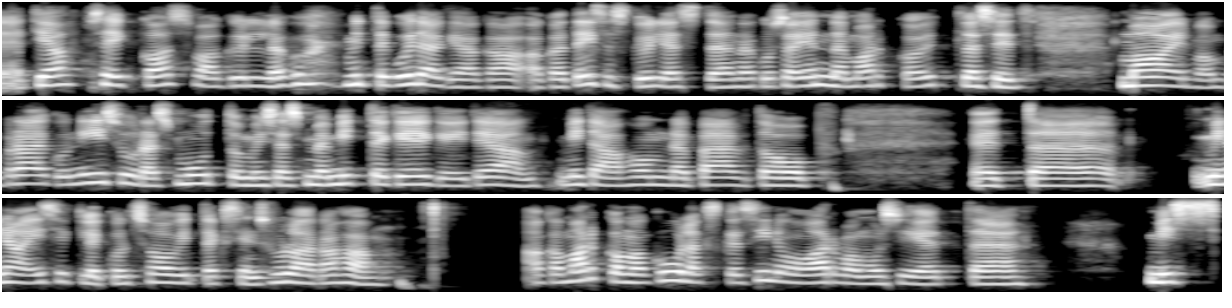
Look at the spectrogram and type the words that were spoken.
Et jah, see ei kasva küll nagu mitte kuidagi, aga, aga teisest küljest, nagu sa enne, Marko, ütlesid, maailm on praegu nii suures muutumises, me mitte keegi ei tea, mida homne päev toob. et äh, mina isiklikult soovitaksin sularaha. aga Marko, ma kuulaks ka sinu arvamusi, et äh, mis,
